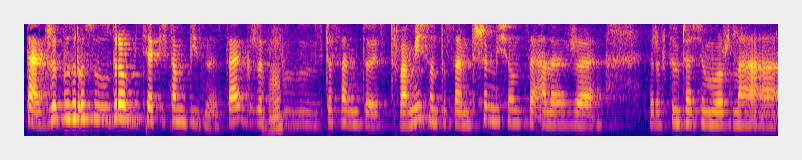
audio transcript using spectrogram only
Tak, żeby po prostu zrobić jakiś tam biznes, tak? Że w, w, czasami to jest trwa miesiąc, czasami trzy miesiące, ale że, że w tym czasie można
